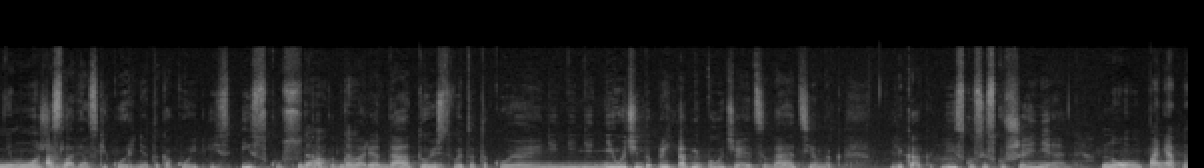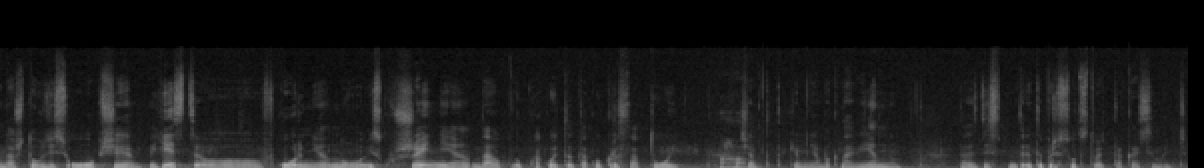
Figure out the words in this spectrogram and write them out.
не можем. А славянский корень это какой? Ис- искус, Да, как вот да, говорят, да, да? То да. есть это такое не, не- не- не очень-то приятный получается, да, оттенок? Или как? Искус, искушение. Ну, понятно, да, что здесь общее есть э, в корне, ну, искушение, да, какой-то такой красотой, Ага. чем-то таким необыкновенным. Да, здесь это присутствует такая семантика.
